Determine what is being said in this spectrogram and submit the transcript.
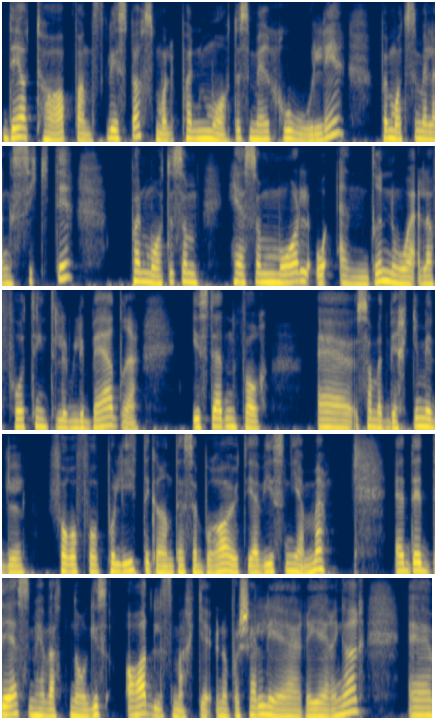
det å ta opp vanskelige spørsmål på en måte som er rolig, på en måte som er langsiktig, på en måte som har som mål å endre noe eller få ting til å bli bedre, istedenfor eh, som et virkemiddel for å få politikerne til å se bra ut i avisen hjemme. Eh, det er det som har vært Norges adelsmerke under forskjellige regjeringer eh,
